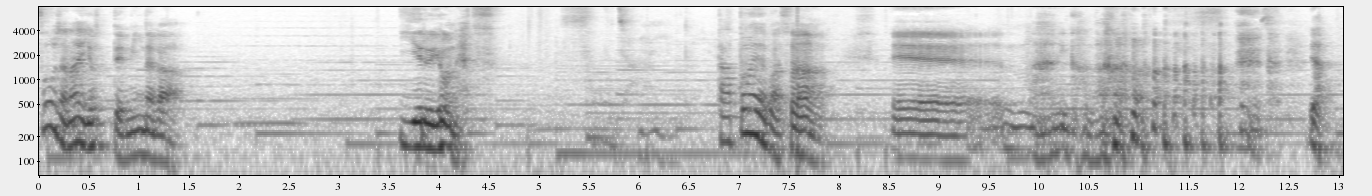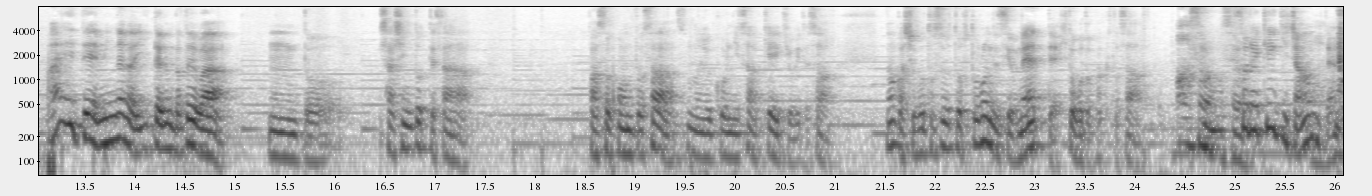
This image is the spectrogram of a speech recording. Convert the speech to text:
そうじゃないよってみんなが言えるようなやつ。そうじゃないよ例えばさえー、何かな。いやあえてみんなが言いたく例えばうんと写真撮ってさパソコンとさその横にさケーキ置いてさなんか仕事すると太るんですよねって一言書くとさあそれ面白いそれケーキじゃん？みたいな。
